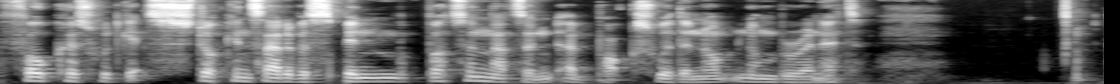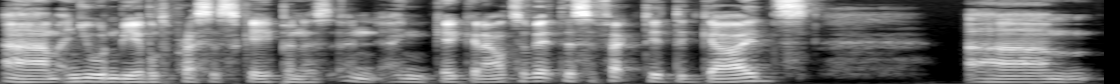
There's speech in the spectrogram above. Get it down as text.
focus would get stuck inside of a spin button. That's a, a box with a num number in it. Um, and you wouldn't be able to press escape and, and, and get, get out of it. This affected the guides. Um,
